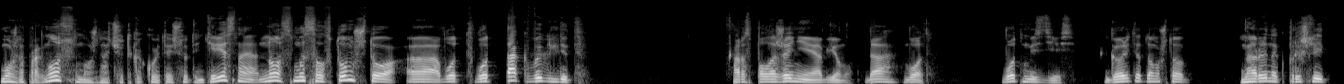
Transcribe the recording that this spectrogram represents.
Можно прогноз, можно что-то какое-то что-то интересное, но смысл в том, что э, вот, вот так выглядит расположение объемов, да, вот, вот мы здесь. Говорить о том, что на рынок пришли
